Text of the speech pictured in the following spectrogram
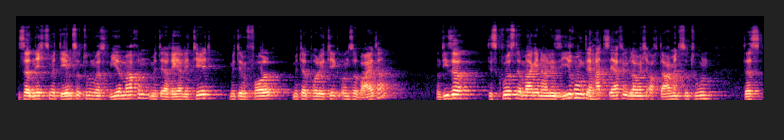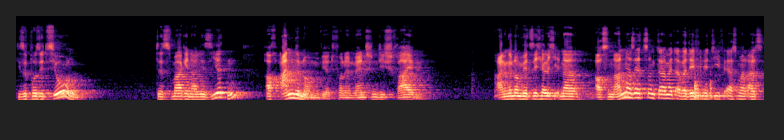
Das hat nichts mit dem zu tun, was wir machen, mit der Realität, mit dem Volk, mit der Politik und so weiter. Und dieser Diskurs der Marginalisierung, der hat sehr viel, glaube ich, auch damit zu tun, dass diese Position des Marginalisierten auch angenommen wird von den Menschen, die schreiben. Angenommen wird sicherlich in einer Auseinandersetzung damit, aber definitiv erstmal als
